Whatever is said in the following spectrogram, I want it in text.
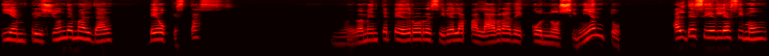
y en prisión de maldad veo que estás. Nuevamente Pedro recibe la palabra de conocimiento al decirle a Simón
